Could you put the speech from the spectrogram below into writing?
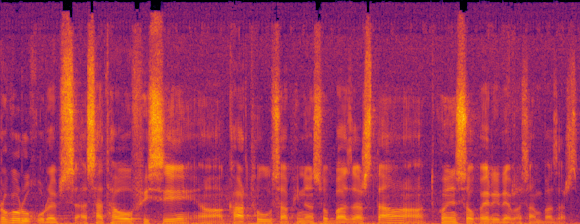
როგორ უყურებს სათაო ოფისი ქართულ საფინანსო ბაზარს და თქვენს ოპერირებას ამ ბაზარზე?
